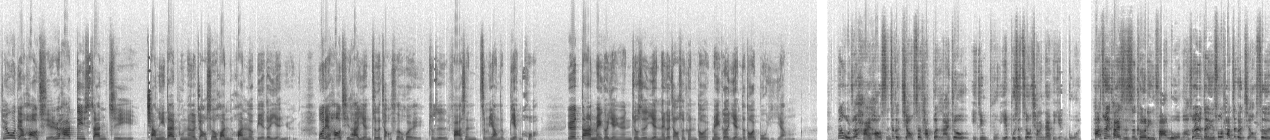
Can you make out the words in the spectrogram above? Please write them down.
其实我有点好奇，因为他第三集。强尼戴普那个角色换换了别的演员，我有点好奇他演这个角色会就是发生怎么样的变化，因为当然每个演员就是演那个角色可能都每个演的都会不一样，但我觉得还好是这个角色他本来就已经不也不是只有强尼戴普演过，他最开始是科林法洛嘛，所以等于说他这个角色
